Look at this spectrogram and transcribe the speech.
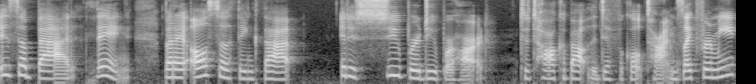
is a bad thing. But I also think that it is super duper hard to talk about the difficult times. Like for me,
